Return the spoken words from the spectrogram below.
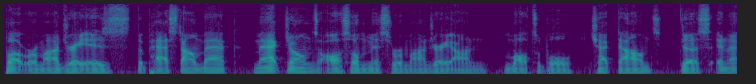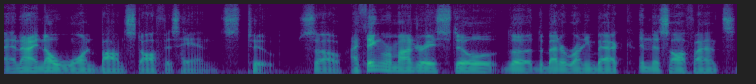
but Rhamondre is the pass down back. Mac Jones also missed Rhamondre on multiple checkdowns. Just and and I know one bounced off his hands too. So I think Rhamondre is still the, the better running back in this offense.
